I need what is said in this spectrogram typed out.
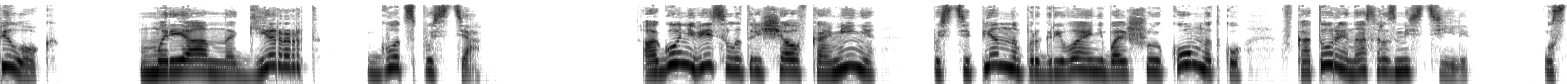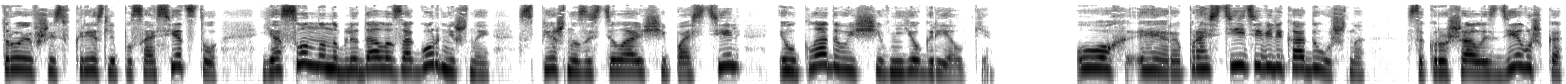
Эпилог. Марианна Герард год спустя. Огонь весело трещал в камине, постепенно прогревая небольшую комнатку, в которой нас разместили. Устроившись в кресле по соседству, я сонно наблюдала за горничной, спешно застилающей постель и укладывающей в нее грелки. «Ох, Эра, простите великодушно!» — сокрушалась девушка,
